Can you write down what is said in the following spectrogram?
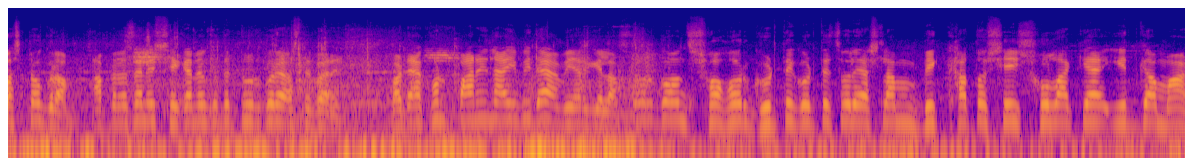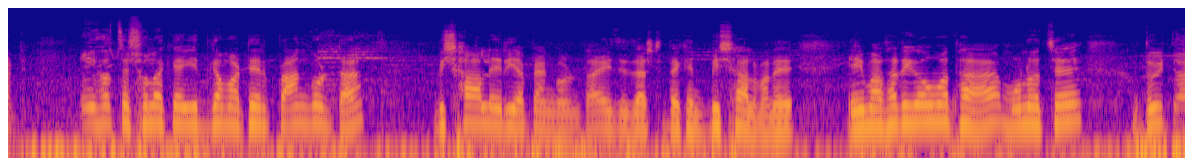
অষ্টগ্রাম। আপনারা চাইলে সেখানেও কিন্তু ট্যুর করে আসতে পারেন। বাট এখন পানি নাই বিদায়, আমি আর গেলাম কিশোরগঞ্জ শহর ঘুরতে ঘুরতে চলে আসলাম বিখ্যাত সেই শোলাকিয়া ঈদগাহ মাঠ। এই হচ্ছে শোলাকিয়া ঈদগাহ মাঠের প্রাঙ্গণটা বিশাল এরিয়া প্রাঙ্গণটা এই যে জাস্ট দেখেন, বিশাল। মানে এই মাথা থেকে ও মাথা, মনে হচ্ছে দুইটা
